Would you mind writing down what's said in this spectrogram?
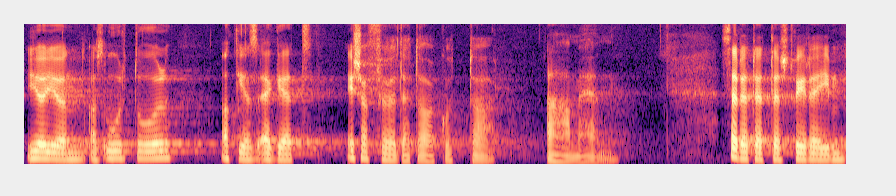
jöjjön az Úrtól, aki az eget és a földet alkotta. Ámen. Szeretett testvéreim,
